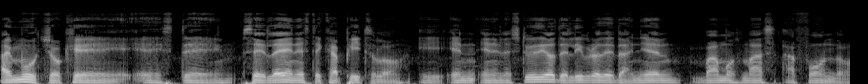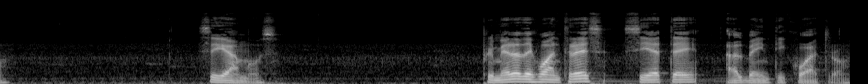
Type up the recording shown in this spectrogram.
Hay mucho que este, se lee en este capítulo y en, el estudio del libro de Daniel vamos más a fondo. Sigamos. Primera de Juan 3, 7 al 24.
